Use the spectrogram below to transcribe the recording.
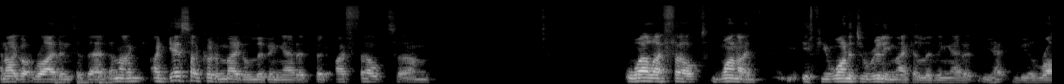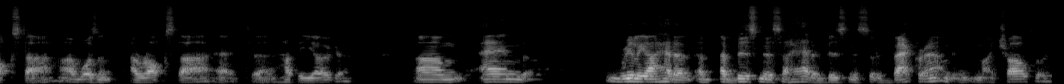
And I got right into that. And I, I guess I could have made a living at it, but I felt. Um, well, I felt one, I if you wanted to really make a living at it, you had to be a rock star. I wasn't a rock star at uh, Hatha Yoga, um, and really, I had a, a, a, business. I had a business sort of background in my childhood,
